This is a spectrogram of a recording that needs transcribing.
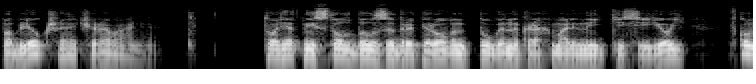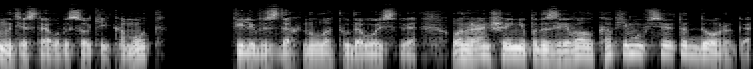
поблекшее очарование. Туалетный стол был задрапирован туго накрахмаленной кисеей, в комнате стоял высокий комод, Филипп вздохнул от удовольствия. Он раньше и не подозревал, как ему все это дорого.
